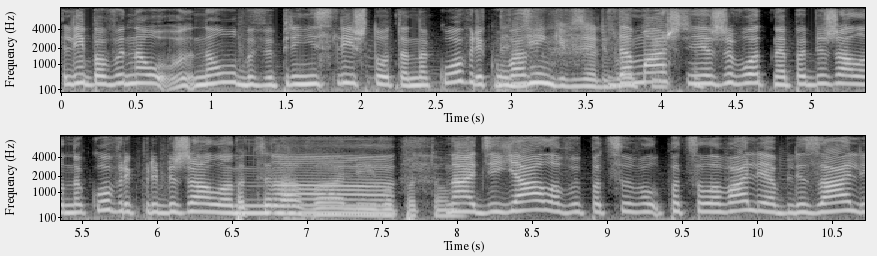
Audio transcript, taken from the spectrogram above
либо вы на, на обуви принесли что-то на коврик, у Да вас деньги взяли в руки, домашнее животное побежало на коврик, прибежало на, на одеяло, вы поцеловал- поцеловали, облизали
